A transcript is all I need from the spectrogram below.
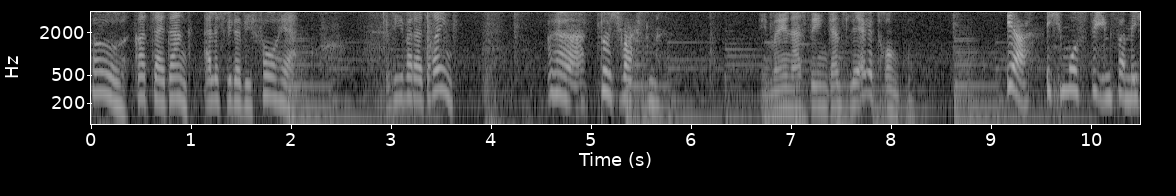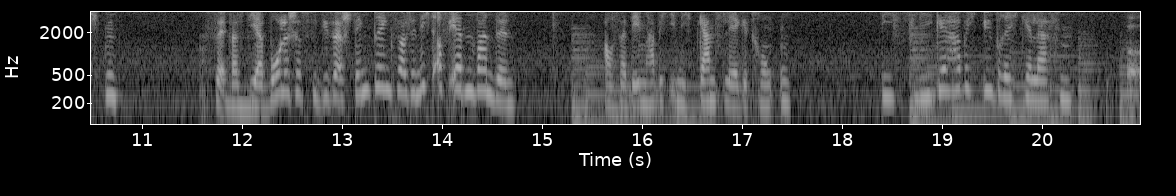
Oh, Gott sei Dank, alles wieder wie vorher. Wie war der Drink? Ja, durchwachsen. Immerhin hast du ihn ganz leer getrunken. Ja, ich musste ihn vernichten. So etwas Diabolisches wie dieser Stinkdrink sollte nicht auf Erden wandeln. Außerdem habe ich ihn nicht ganz leer getrunken. Die Fliege habe ich übrig gelassen. Oh.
